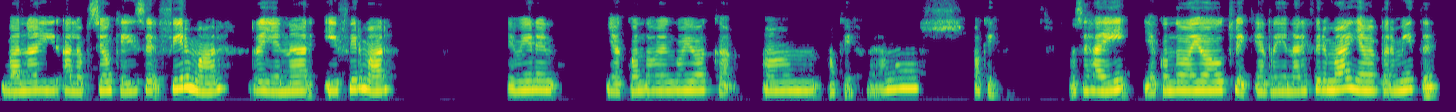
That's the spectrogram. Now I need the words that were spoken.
van a ir a la opción que dice firmar, rellenar y firmar. Y miren, ya cuando vengo yo acá, um, ok, veamos, ok. Entonces ahí, ya cuando yo hago clic en rellenar y firmar, ya me permite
